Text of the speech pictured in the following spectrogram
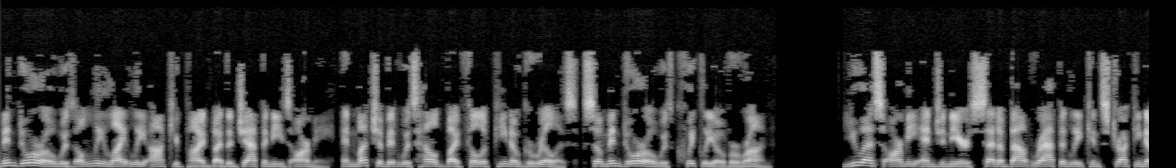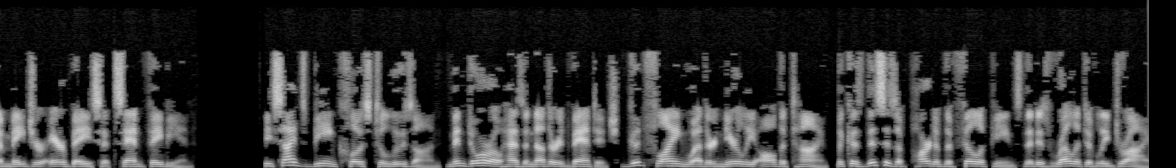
Mindoro was only lightly occupied by the Japanese army, and much of it was held by Filipino guerrillas, so Mindoro was quickly overrun. U.S. Army engineers set about rapidly constructing a major air base at San Fabian. Besides being close to Luzon, Mindoro has another advantage, good flying weather nearly all the time, because this is a part of the Philippines that is relatively dry,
